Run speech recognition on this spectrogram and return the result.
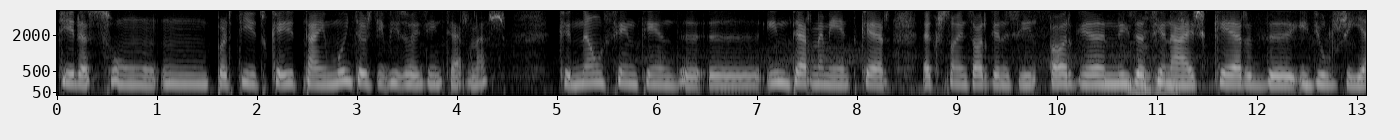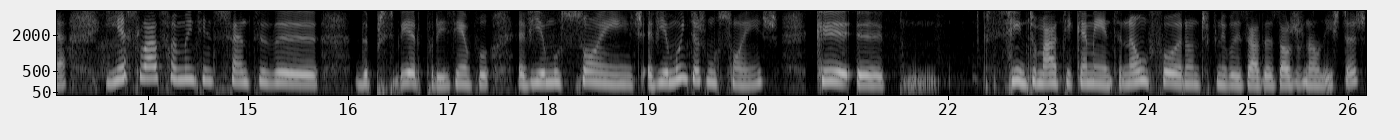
Tira-se um, um, partido que tem muitas divisões internas, que não se entende uh, internamente, quer a questões organizacionais, quer de ideologia. E esse lado foi muito interessante de, de perceber. Por exemplo, havia moções, havia muitas moções que. Uh, sintomaticamente não foram disponibilizadas aos jornalistas.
